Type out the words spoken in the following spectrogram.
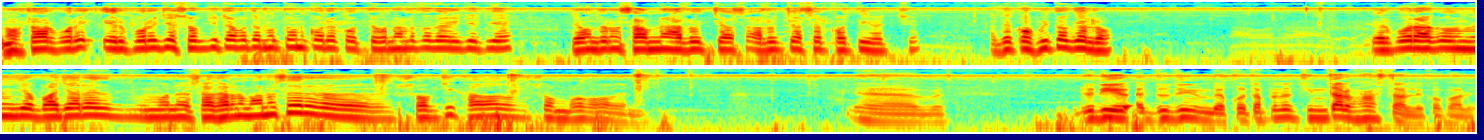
নষ্ট হওয়ার পরে এরপরে যে সবজিটা আমাদের নতুন করে করতে হবে নাহলে তো দেখা যেতে যেমন ধরুন সামনে আলুর চাষ আলুর চাষের ক্ষতি হচ্ছে। আগে কফি তো গেল। এরপর এখন যে বাজারে মানে সাধারণ মানুষের সবজি খাওয়া সম্ভব হবে না। যদি দুদিন আপনাদের চিন্তার ভাঁজ তাহলে কপালে?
